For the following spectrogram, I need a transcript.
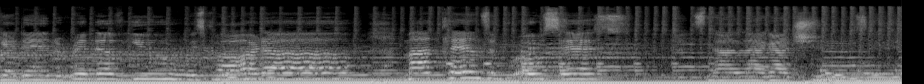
Getting rid of you is part of. Plans and process. It's not like I choose it.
